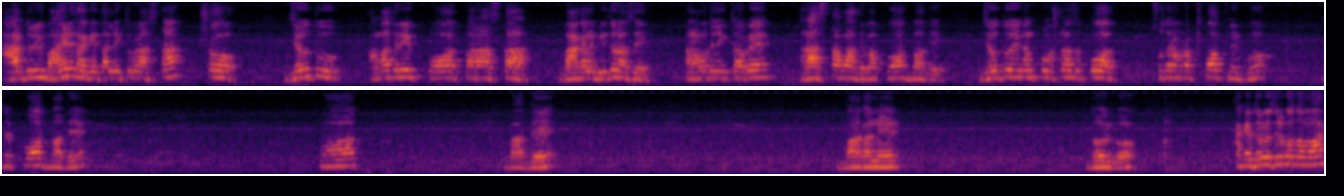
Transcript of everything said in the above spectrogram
আর যদি বাইরে থাকে, তাহলে লিখতে হবে রাস্তা সহ। যেহেতু আমাদের এই পথ বা রাস্তা বাগানের ভিতর আছে, তাহলে আমাদের লিখতে হবে রাস্তা বাদে বা পথ বাদে যেহেতু এখানে প্রশ্ন আছে পথ, সুতরাং আমরা পথ লিখব। যে পথ বাদে পথ বাদে বাগানের দৈর্ঘ্য। আগে দৈর্ঘ্য ছিল কত আমার?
